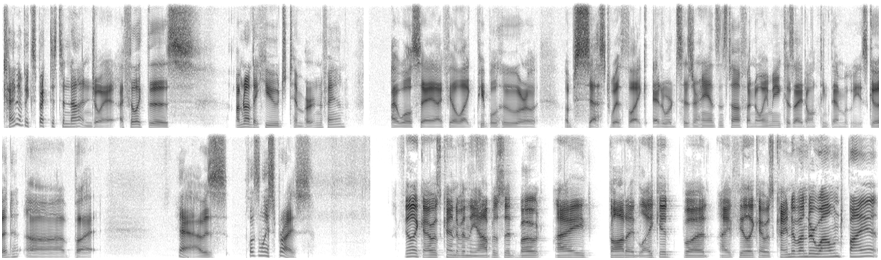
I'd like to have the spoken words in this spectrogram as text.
kind of expected to not enjoy it. I feel like this I'm not a huge Tim Burton fan. I will say I feel like people who are obsessed with like Edward Scissorhands and stuff annoy me because I don't think that movie is good. Uh, but yeah, I was pleasantly surprised. I feel like I was kind of in the opposite boat. I thought I'd like it, but I feel like I was kind of underwhelmed by it.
